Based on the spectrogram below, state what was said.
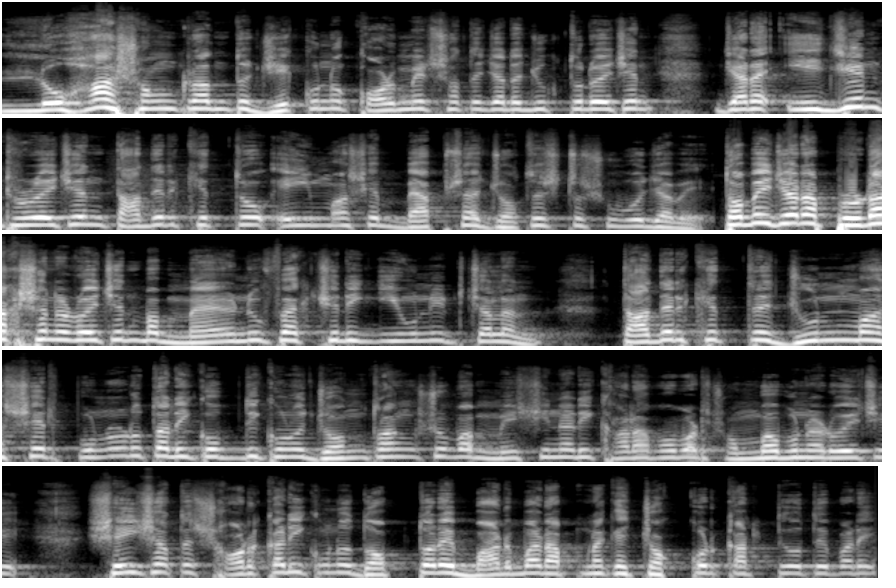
লোহা সংক্রান্ত যে কোনো কর্মের সাথে যারা যুক্ত রয়েছেন, যারা এজেন্ট রয়েছেন, তাদের ক্ষেত্রেও এই মাসে ব্যবসা যথেষ্ট শুভ যাবে। তবে যারা প্রোডাকশনে রয়েছেন বা ম্যানুফ্যাকচারিং ইউনিট চালান তাদের ক্ষেত্রে জুন মাসের পনেরো তারিখ অবধি কোনো যন্ত্রাংশ বা মেশিনারি খারাপ হওয়ার সম্ভাবনা রয়েছে? সেই সাথে সরকারি কোনো দপ্তরে বারবার আপনাকে চক্কর কাটতে হতে পারে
